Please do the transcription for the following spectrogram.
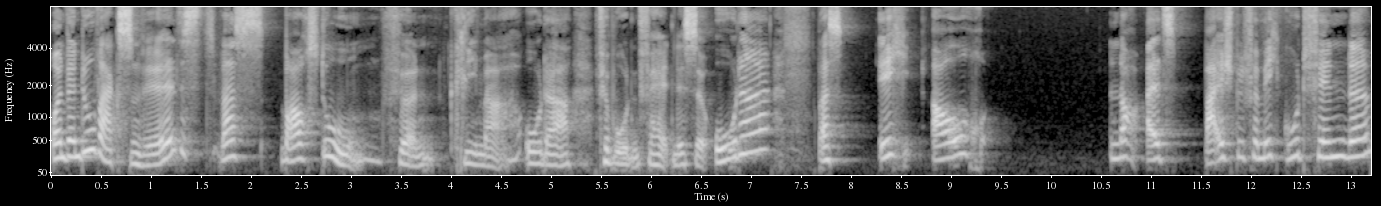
Und wenn du wachsen willst, was brauchst du für ein Klima oder für Bodenverhältnisse? Oder was ich auch noch als Beispiel für mich gut finde,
